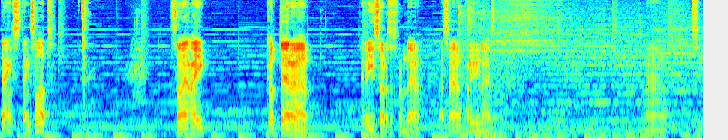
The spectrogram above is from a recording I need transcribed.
Thanks, thanks a lot. so I, got their uh, resources from there. That's uh, pretty nice. Uh, let's see.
